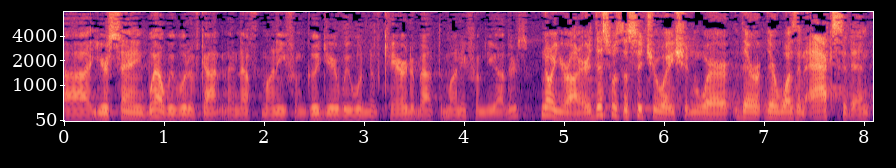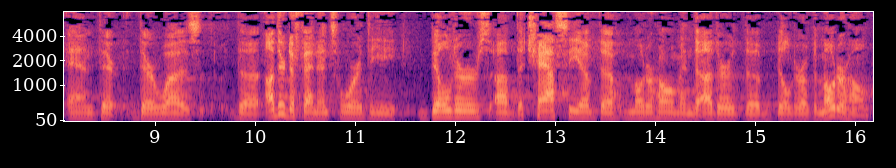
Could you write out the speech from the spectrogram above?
uh, you're saying, well, we would have gotten enough money from Goodyear, we wouldn't have cared about the money from the others? No, Your Honor. This was a situation where there, there was an accident and there, there was the other defendants were the builders of the chassis of the motorhome and the other the builder of the motorhome,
